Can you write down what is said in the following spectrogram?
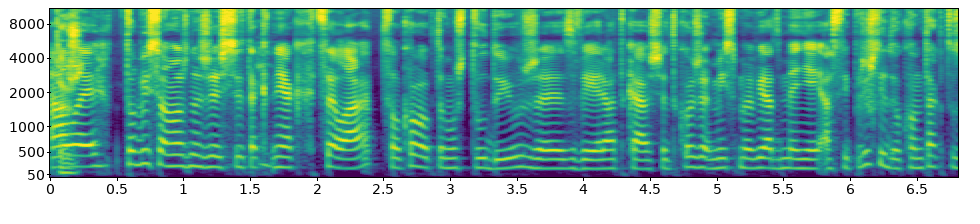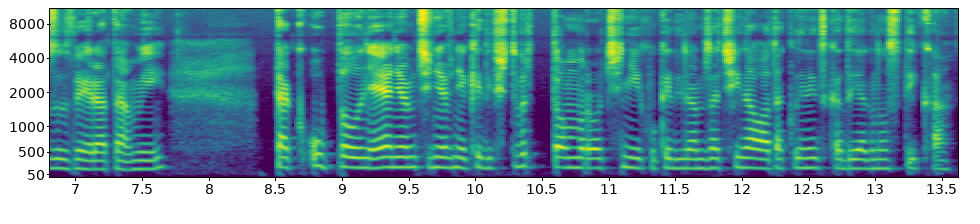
Ale to by som možno, že ešte tak nejak chcela celkovo k tomu štúdiu, že zvieratka a všetko, že my sme viac menej asi prišli do kontaktu so zvieratami tak úplne, ja neviem, či nie v niekedy v štvrtom ročníku, kedy nám začínala tá klinická diagnostika.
